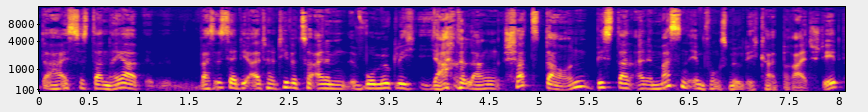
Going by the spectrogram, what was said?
da heißt es dann, naja, was ist ja die Alternative zu einem womöglich jahrelangen Shutdown, bis dann eine Massenimpfungsmöglichkeit bereitsteht?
